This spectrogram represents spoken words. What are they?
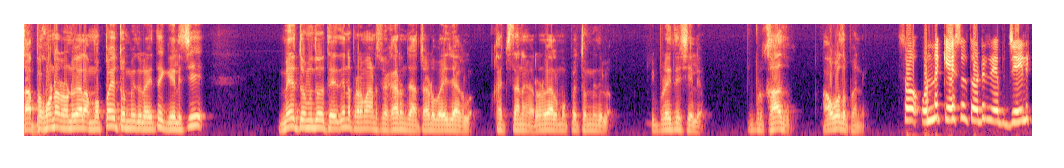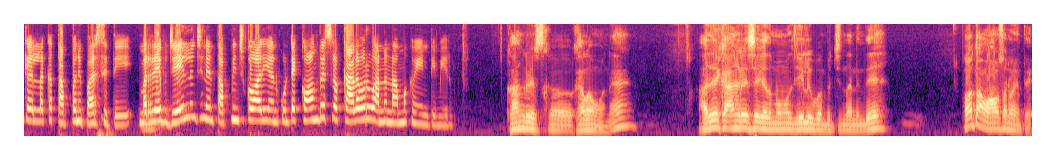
తప్పకుండా రెండు వేల ముప్పై తొమ్మిదిలో అయితే గెలిచి మే తొమ్మిదో తేదీన ప్రమాణ స్వీకారం చేస్తాడు వైజాగ్లో. ఖచ్చితంగా రెండు వేల ముప్పై తొమ్మిదిలో. ఇప్పుడైతే చేయలేం. ఇప్పుడు కాదు. అవ్వదు పని. సో ఉన్న కేసులతోటి రేపు జైలుకి వెళ్ళక తప్పని పరిస్థితి. మరి రేపు జైలు నుంచి నేను తప్పించుకోవాలి అనుకుంటే కాంగ్రెస్లో కలవరు అన్న నమ్మకం ఏంటి మీరు? కాంగ్రెస్ కలవనే అదే కాంగ్రెసే కదా మమ్మల్ని జైలుకి పంపించింది అనింది. పోతాం అవసరమైతే.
